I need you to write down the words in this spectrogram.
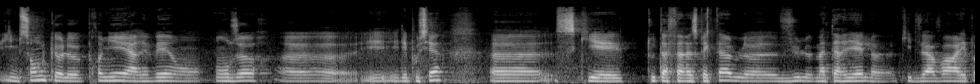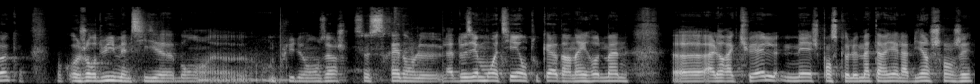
il me semble que le premier est arrivé en 11 heures euh, et, et, des poussières, euh, ce qui est tout à fait respectable euh, vu le matériel euh, qu'il devait avoir à l'époque. Donc aujourd'hui, même si euh, bon, en plus de 11 heures, ce serait dans le, la deuxième moitié en tout cas d'un Ironman à l'heure actuelle, mais je pense que le matériel a bien changé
